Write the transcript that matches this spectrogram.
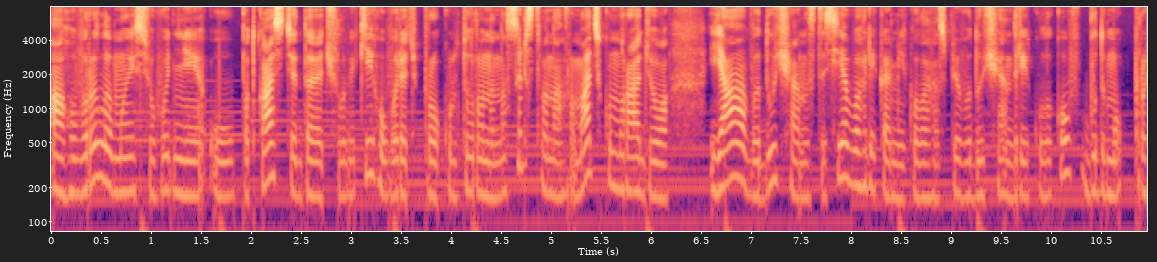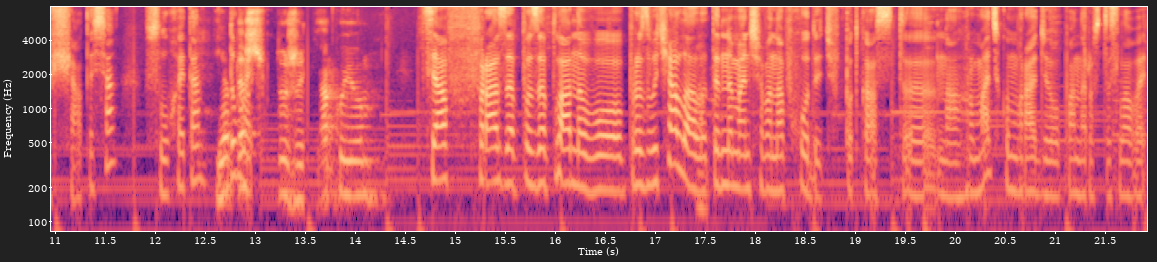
А говорили ми сьогодні у подкасті, де чоловіки говорять про культуру ненасильства на громадському радіо. Я ведуча Анастасія Вагліка, мій колега співведучий Андрій Куликов. Будемо прощатися. Слухайте, я думайте. теж дуже дякую. Ця фраза позапланово прозвучала, але тим не менше вона входить в подкаст е, на громадському радіо. Пане Ростиславе,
